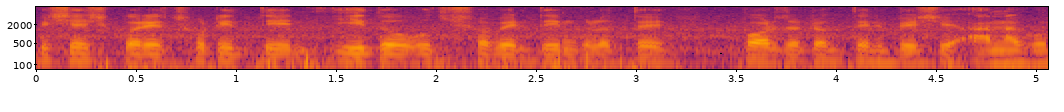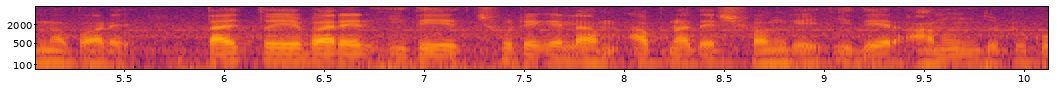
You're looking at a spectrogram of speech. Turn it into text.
বিশেষ করে ছুটির দিন, ঈদ ও উৎসবের দিনগুলোতে পর্যটকদের বেশি আনাগোনা বাড়ে। তাই তো এবারের ঈদে ছুটে গেলাম আপনাদের সঙ্গে ঈদের আনন্দটুকু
